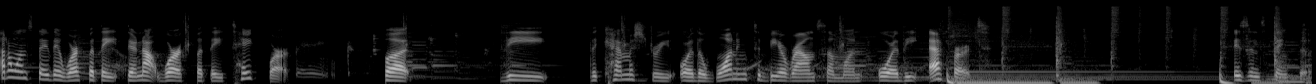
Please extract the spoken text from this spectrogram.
I don't want to say they work, but they they're not work, but they take work. But the the chemistry or the wanting to be around someone or the effort is instinctive,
